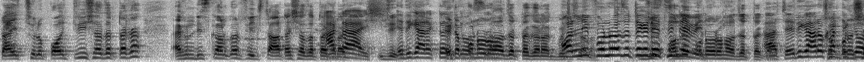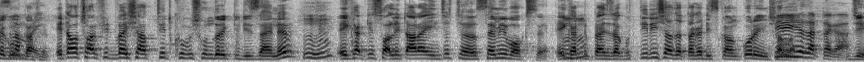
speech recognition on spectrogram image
প্রাইস ছিল পঁয়ত্রিশ হাজার টাকা। এখন ডিসকাউন্ট করে ফিক্সড আঠাশ হাজার টাকা রাখব। 28 জি। এদিকে আরেকটা এটা পনেরো হাজার টাকা রাখবে Only 15,000 টাকা dressing table? পনেরো হাজার টাকা। আচ্ছা, এদিকে আরও খাট সেগুন কাঠের। এটাও ছয় ফিট বাই সাত ফিট খুবই সুন্দর একটি ডিজাইনের এই খাটটি সলিড আড়াই ইঞ্চি সেমি বক্সে এই খাটটির প্রাইস রাখব তিরিশ হাজার টাকা ডিসকাউন্ট করে তিরিশ ইনশাআল্লাহ হাজার টাকা। জি।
